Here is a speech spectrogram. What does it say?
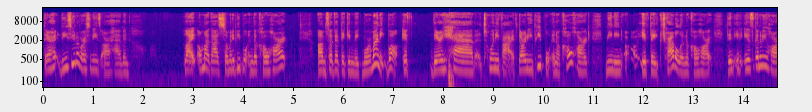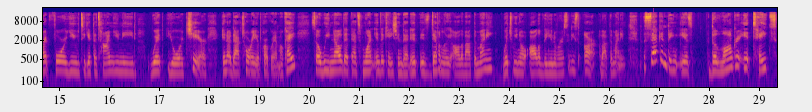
there these universities are having like, oh my God, so many people in the cohort um, so that they can make more money. Well, if they have 25, 30 people in a cohort, meaning uh, if they travel in a cohort, then it is going to be hard for you to get the time you need with your chair in a doctoral program. Okay. So we know that that's one indication that it is definitely all about the money, which we know all of the universities are about the money. The second thing is the longer it takes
